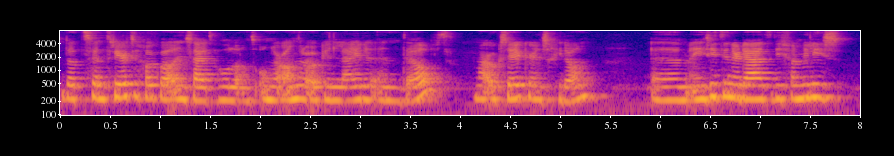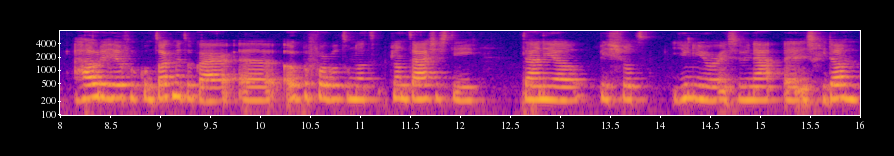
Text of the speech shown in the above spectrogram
dat centreert zich ook wel in Zuid-Holland. Onder andere ook in Leiden en Delft. Maar ook zeker in Schiedam. Ehm, en je ziet inderdaad, die families houden heel veel contact met elkaar. Eh, ook bijvoorbeeld omdat plantages die Daniel Pichot junior in, Surina eh, in Schiedam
